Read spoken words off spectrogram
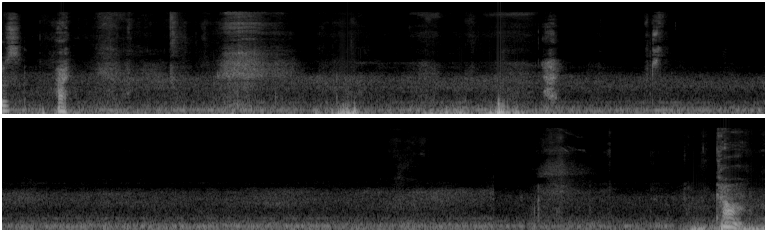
Who's? Hi. Hi. Come on.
